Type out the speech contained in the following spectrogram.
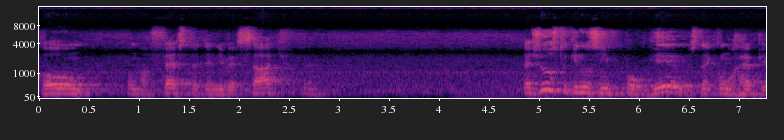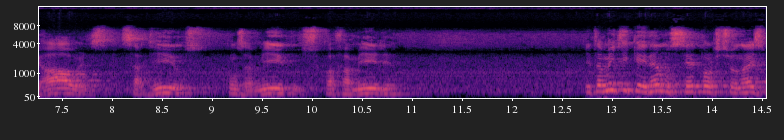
com uma festa de aniversário. Né? É justo que nos empolguemos né, com happy hours, sadios, com os amigos, com a família. E também que queiramos ser profissionais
